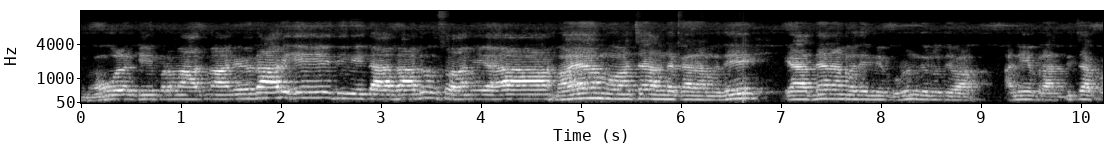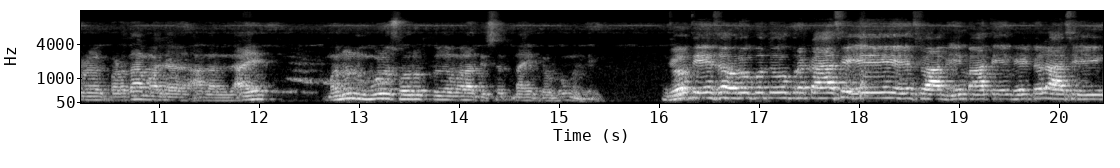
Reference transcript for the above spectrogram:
न ओळखे परमात्मा निर्धारे दिविता झालो स्वामी माया मोहाच्या अंधकारामध्ये या अज्ञानामध्ये मी बुडून गेलो तेव्हा आणि भ्रांतीचा पड- पडदा माझ्या आलेला आहे. म्हणून मूळ स्वरूप तुझं मला दिसत नाही प्रभू म्हणले. ज्योती स्वरूप तू प्रकाशे स्वामी माते भेटलाशी.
